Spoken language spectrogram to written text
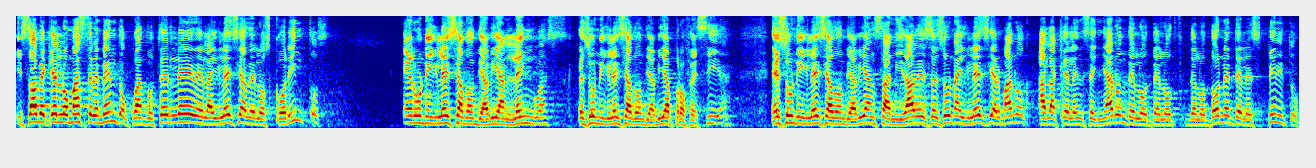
Y sabe que es lo más tremendo cuando usted lee de la iglesia de los Corintios. Era una iglesia donde habían lenguas, es una iglesia donde había profecía, es una iglesia donde habían sanidades, es una iglesia, hermano, a la que le enseñaron de los, de los, de los dones del Espíritu.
